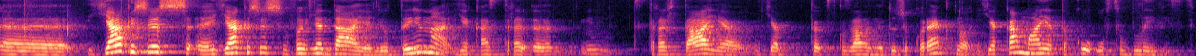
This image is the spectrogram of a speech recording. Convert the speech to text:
Е, як, же ж, е, як же ж виглядає людина, яка е, ну, страждає, я б так сказала не дуже коректно, яка має таку особливість?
